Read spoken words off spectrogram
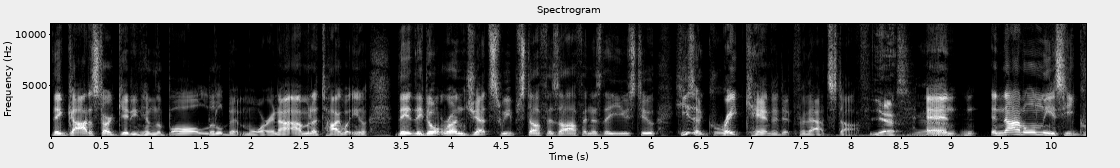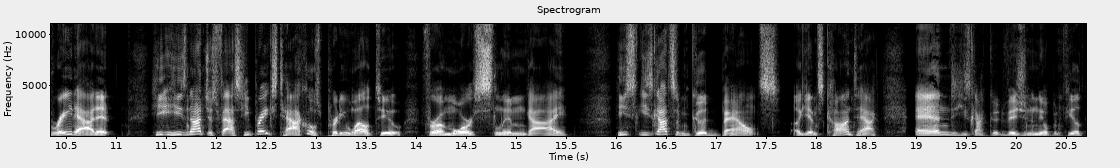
They got to start getting him the ball a little bit more. And I, I'm going to talk about you know they they don't run jet sweep stuff as often as they used to. He's a great candidate for that stuff. Yes. And and not only is he great at it, he he's not just fast. He breaks tackles pretty well too for a more slim guy. He's he's got some good bounce against contact, and he's got good vision in the open field.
